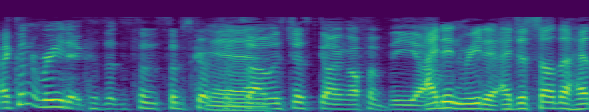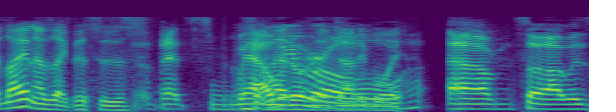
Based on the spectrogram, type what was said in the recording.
I couldn't read it because it's a subscription, Yeah. so I was just going off of the. Um, I didn't read it. I just saw the headline. I was like, "This is That's how that we roll. Johnny Boy. Um, so I was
